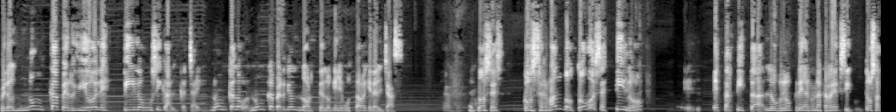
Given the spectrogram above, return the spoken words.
pero nunca perdió el estilo musical, ¿cachai? Nunca, lo, nunca perdió el norte, lo que ella gustaba que era el jazz. Entonces, conservando todo ese estilo, esta artista logró crear una carrera exitosa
